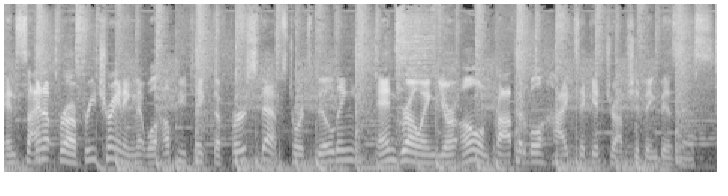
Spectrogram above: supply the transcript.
and sign up for our free training that will help you take the first steps towards building and growing your own profitable high ticket dropshipping business.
